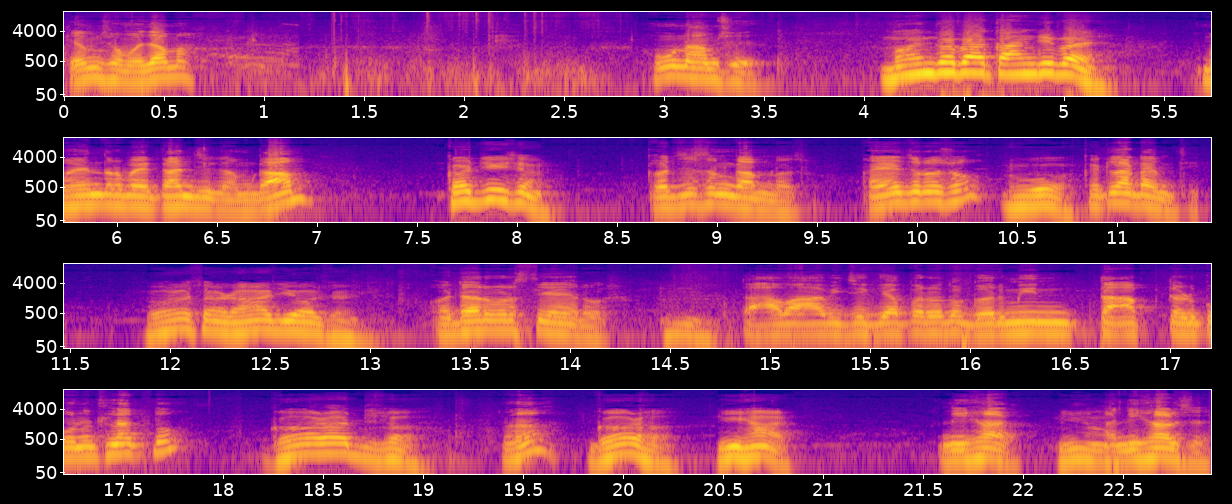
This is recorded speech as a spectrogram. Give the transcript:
કેમ છો? મજામાં? શું નામ છે? મહેન્દ્રભાઈ કાનજીભાઈ. મહેન્દ્રભાઈ કાનજી ગામ. ગામ? કરજીસન કરજીસન ગામના છો. અહીંયા જ રહો છો? કેટલા ટાઈમથી? વર્ષ અઢાર જેવો છે. અઢાર વર્ષથી અહીંયા રહો છો. તો આવા આવી જગ્યા પર તો ગરમી તાપ તડકો નથી લાગતો? ઘર જ છે. હા? ઘર હ. નિહાળ. નિહાળ? નિહાળ. આ નિહાળ છે?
